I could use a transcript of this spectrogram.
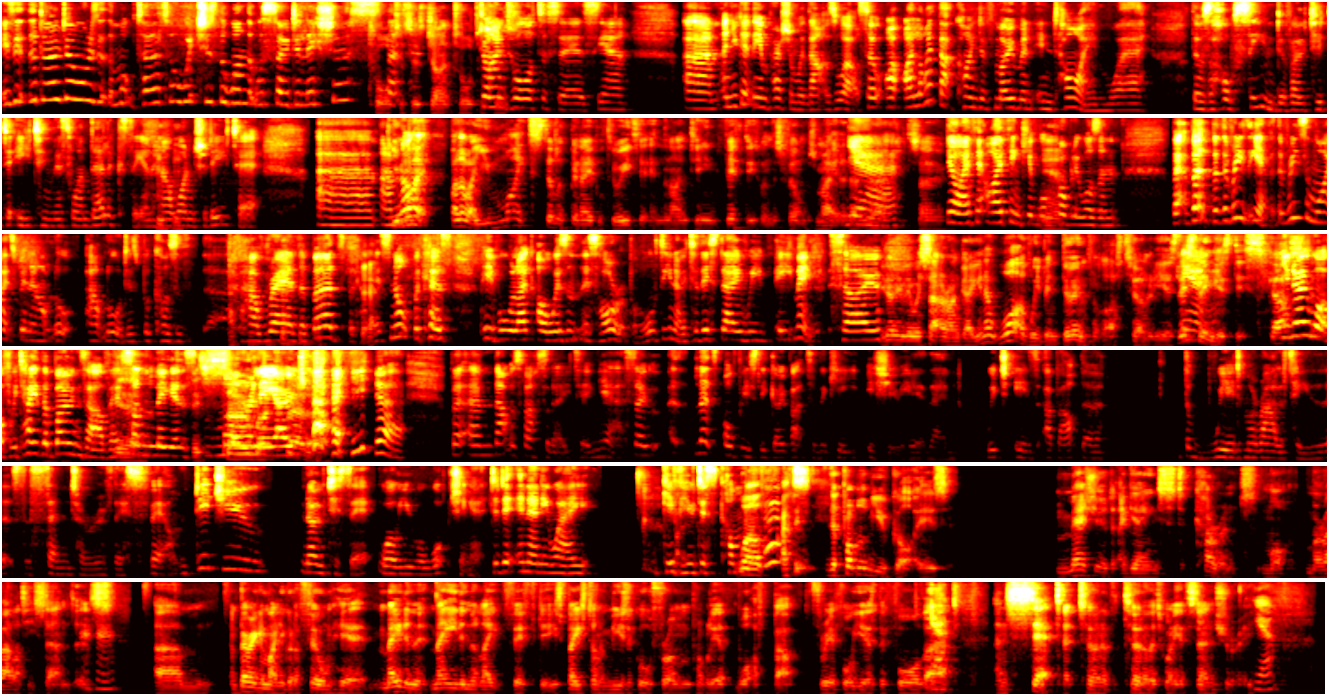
Is it the dodo or is it the mock turtle? Which is the one that was so delicious? That- tortoises, giant tortoises. Giant tortoises, yeah. Um, and you get the impression with that as well. So I, I like that kind of moment in time where there was a whole scene devoted to eating this one delicacy and how one should eat it. Um, I'm You not. might, by the way, you might still have been able to eat it in the 1950s when this film was made. I don't Yeah. know. So Yeah, I think I think it Yeah. probably wasn't But but but the reason yeah, but the reason why it's been outlawed outlawed is because of, of how rare the birds become. Yeah. It's not because people were like, oh, isn't this horrible? You know, to this day we eat meat. So You don't think they were sat around going, you know, what have we been doing for the last 200 years? This Yeah. thing is disgusting. you know what? If we take the bones out of it, Yeah. suddenly it's, It's so morally much okay. yeah. But um, that was fascinating. Yeah. So uh, let's obviously go back to the key issue here then, which is about the the weird morality that's the center of this film. Did you notice it while you were watching it? Did it in any way give you discomfort? Well, I think the problem you've got is measured against current mo- morality standards. Mm-hmm. Um, and bearing in mind, you've got a film here made in the, made in the late fifties, based on a musical from probably a, what about three or four years before that, Yeah. and set at turn of turn of the twentieth century. Yeah.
